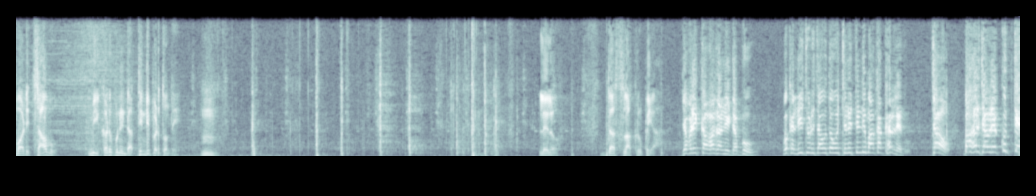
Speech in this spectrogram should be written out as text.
వాడి చావు మీ కడుపు నిండా తిండి పెడుతుంది. మ్మ్. లేలో దస్ లాక్ రూపాయ? ఎవరికి కావాలా నీ డబ్బు? ఒక నీచుడి చావుతో వచ్చిన తిండి మాకు అక్కర్లేదు. చావు బహర్ జావరే కుత్తే.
